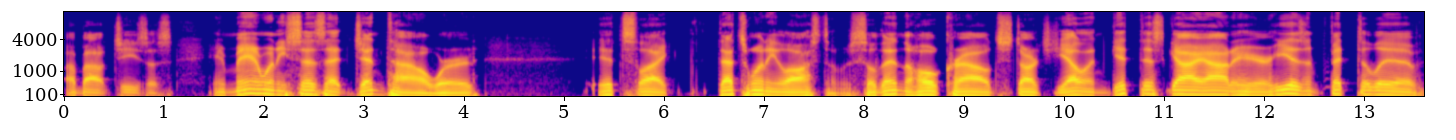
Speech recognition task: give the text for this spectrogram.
about Jesus. And man, when he says that Gentile word, it's like that's when he lost him. So then the whole crowd starts yelling, Get this guy out of here. He isn't fit to live.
